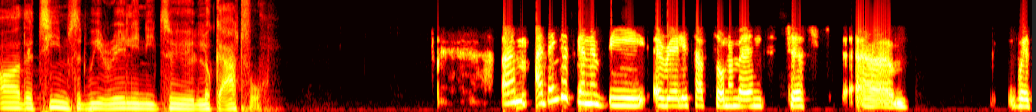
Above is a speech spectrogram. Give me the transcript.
are the teams that we really need to look out for? Um, I think it's going to be a really tough tournament, just um, with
